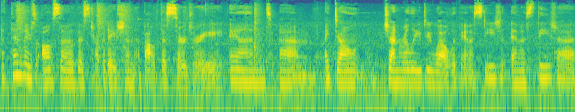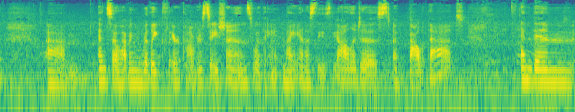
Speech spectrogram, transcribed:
But then there's also this trepidation about this surgery, and um, I don't generally do well with anesthesia. Anesthesia, um, and so having really clear conversations with my anesthesiologist about that. And then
